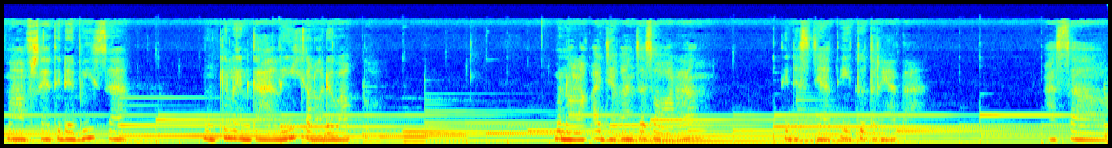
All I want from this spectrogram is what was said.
Maaf saya tidak bisa. Mungkin lain kali kalau ada waktu. Menolak ajakan seseorang tidak sejahat itu ternyata. Asal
